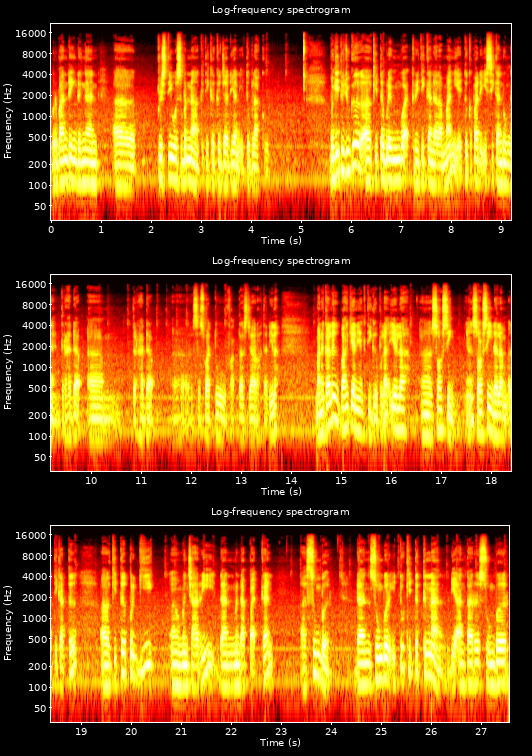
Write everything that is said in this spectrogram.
berbanding dengan uh, peristiwa sebenar ketika kejadian itu berlaku begitu juga uh, kita boleh membuat kritikan dalaman iaitu kepada isi kandungan terhadap um, terhadap uh, sesuatu fakta sejarah tadilah Manakala bahagian yang ketiga pula ialah uh, sourcing. Ya, sourcing dalam erti kata uh, kita pergi uh, mencari dan mendapatkan uh, sumber. Dan sumber itu kita kenal di antara sumber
